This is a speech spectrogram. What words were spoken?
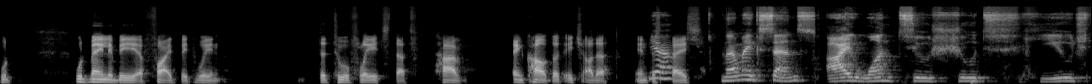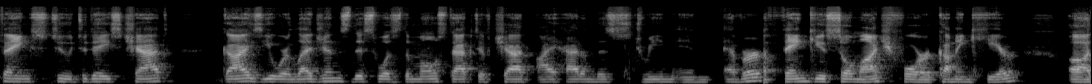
would would mainly be a fight between the two fleets that have encountered each other in the yeah, space. That makes sense. I want to shoot huge thanks to today's chat. Guys, you were legends. This was the most active chat I had on this stream in ever. Thank you so much for coming here. Uh,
